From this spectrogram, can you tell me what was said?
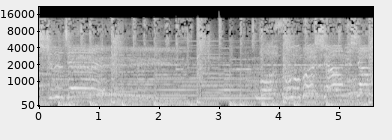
世界，我不过想你想。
